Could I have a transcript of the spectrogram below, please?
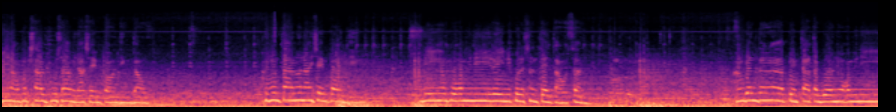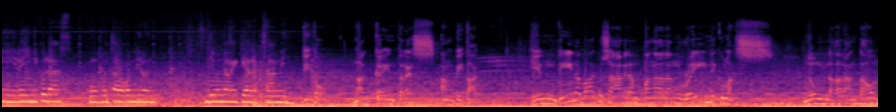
May nakapagsabi po sa amin, nasa impounding daw. Pinuntahan mo namin sa impounding. Hinihingan po kami ni Ray Nicolas ng 10,000. Ang ganda na pinagtataguan nyo kami ni Ray Nicolas. Pumupunta ko kami ron. Hindi mo nakikiharap sa amin. Dito, nagka-interes ang bitag. Hindi na bago sa amin ang pangalang Ray Nicolas. Nung nakaraang taon,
